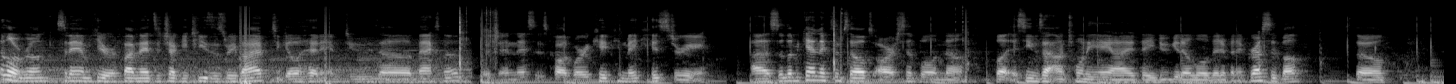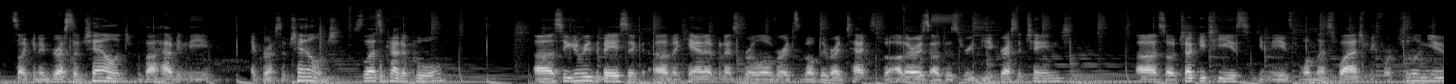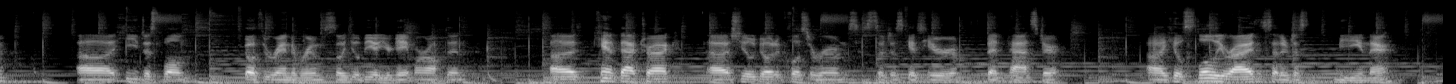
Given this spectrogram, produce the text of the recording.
Hello everyone, today I'm here with Five Nights at Chuck E. Cheese's Revive to go ahead and do the max mode, which in this is called Where a Kid Can Make History. Uh, so the mechanics themselves are simple enough, but it seems that on 20 AI they do get a little bit of an aggressive buff, so it's like an aggressive challenge without having the aggressive challenge. So that's kind of cool. Uh, so you can read the basic uh, mechanic when I scroll over, it's above the red text, but otherwise I'll just read the aggressive change. Uh, so Chuck E. Cheese, he needs one less flash before killing you. Uh, he just won't go through random rooms, so he'll be at your gate more often. Uh, can't backtrack. Uh, she'll go to closer rooms, so just gets here bent faster. Uh, he'll slowly rise instead of just being there.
